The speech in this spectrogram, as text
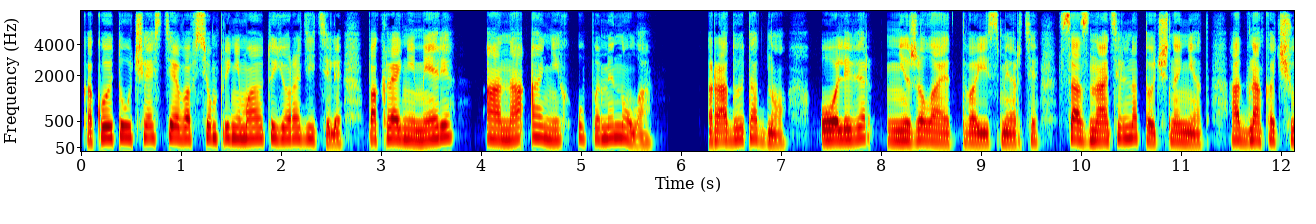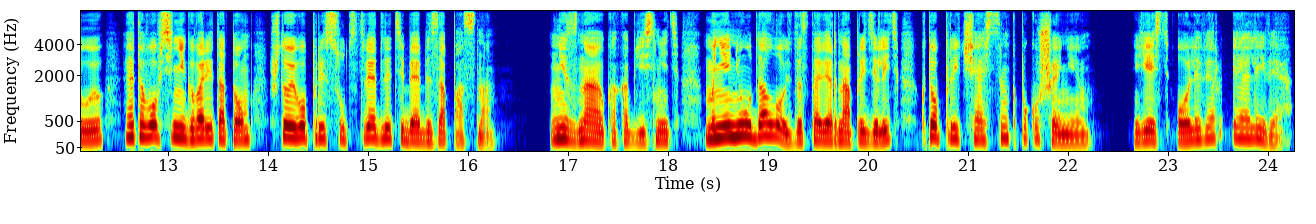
Какое-то участие во всем принимают ее родители, по крайней мере, она о них упомянула. Радует одно — Оливер не желает твоей смерти, сознательно точно нет. Однако, чую, это вовсе не говорит о том, что его присутствие для тебя безопасно. Не знаю, как объяснить, мне не удалось достоверно определить, кто причастен к покушениям. Есть Оливер и Оливия.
